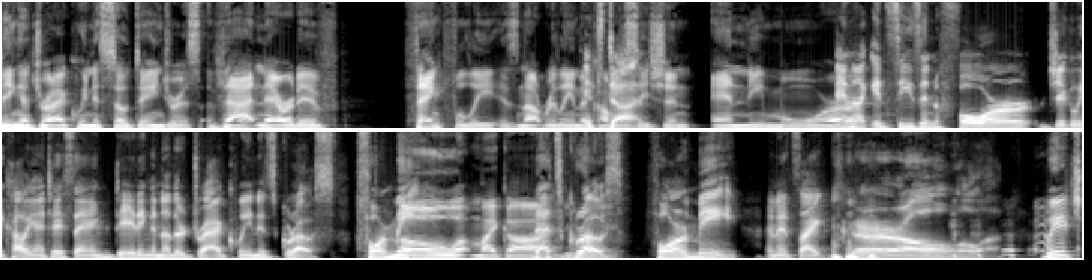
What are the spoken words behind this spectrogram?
being a drag queen is so dangerous. That narrative, thankfully, is not really in the It's done. conversation anymore. And like in season four, Jiggly Caliente saying dating another drag queen is gross. For me, oh my God. that's gross. right. For me. And it's like, girl. Which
